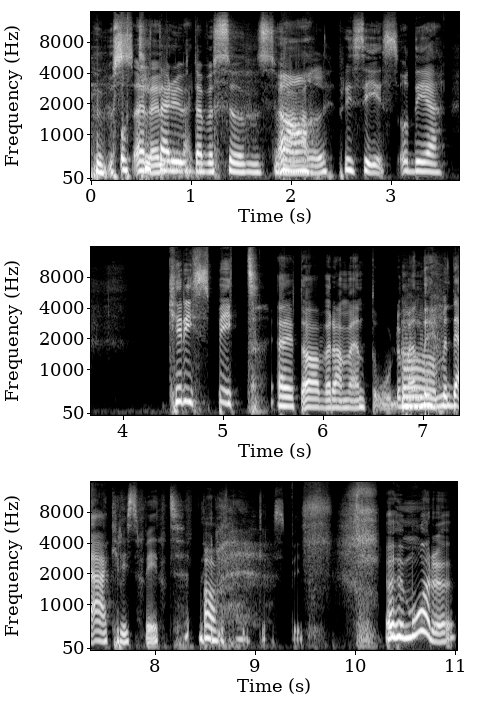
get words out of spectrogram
hus. Och tittar eller- ut över Sundsvall. Ja, precis. Och det... Krispigt är ett överanvänt ord. Ja, Men men, det, det är krispigt. Ja. krispigt. Ja, hur mår du?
